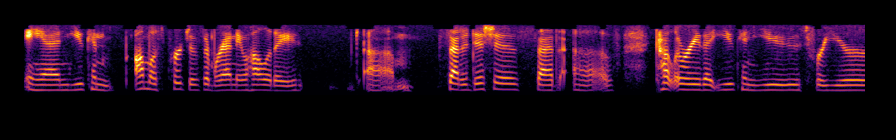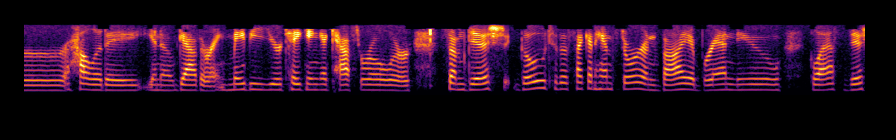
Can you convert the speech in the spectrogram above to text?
and you can almost purchase a brand new holiday um set of dishes, set of cutlery that you can use for your holiday, you know, gathering. Maybe you're taking a casserole or some dish, go to the secondhand store and buy a brand new glass dish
